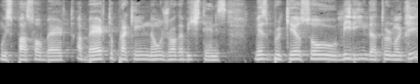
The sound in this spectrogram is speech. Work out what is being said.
um espaço aberto, aberto para quem não joga beach tênis. Mesmo porque eu sou o mirim da turma aqui.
